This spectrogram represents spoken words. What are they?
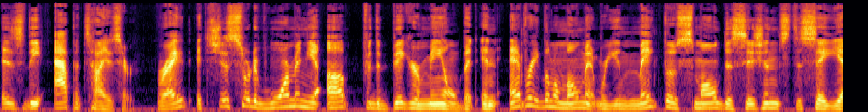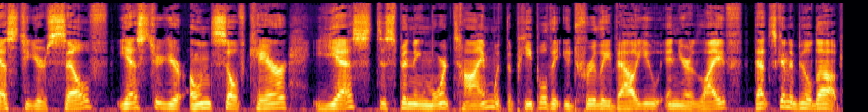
as the appetizer right? It's just sort of warming you up for the bigger meal. But in every little moment where you make those small decisions to say yes to yourself, yes to your own self care, yes to spending more time with the people that you truly value in your life, that's going to build up.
